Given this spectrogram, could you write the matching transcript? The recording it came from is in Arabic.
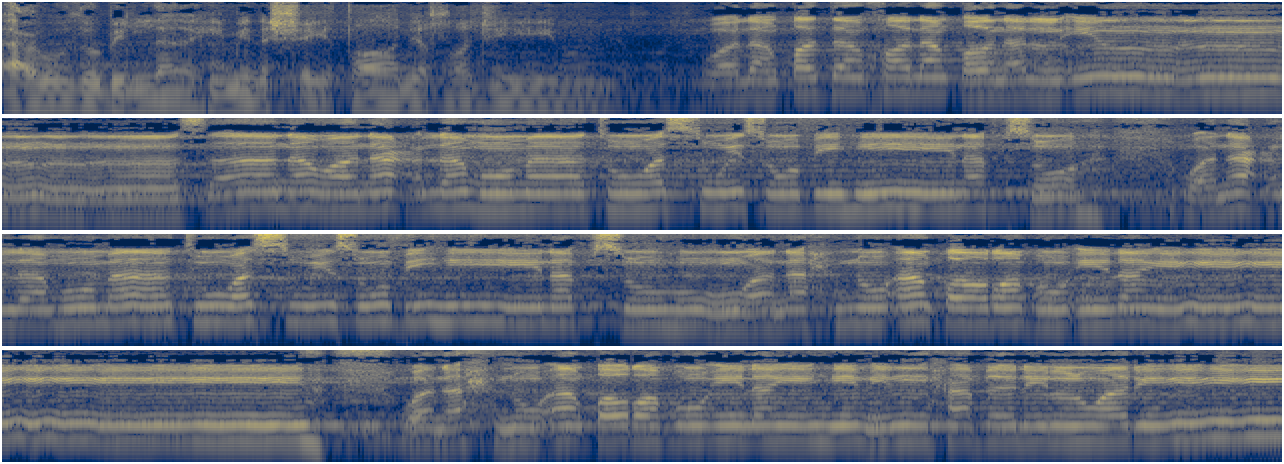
أعوذ بالله من الشيطان الرجيم. ولقد خلقنا الإنسان ونعلم ما توسوس به نفسه ونعلم ما توسوس به نفسه ونحن أقرب إليه ونحن أقرب إليه من حبل الوريد.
